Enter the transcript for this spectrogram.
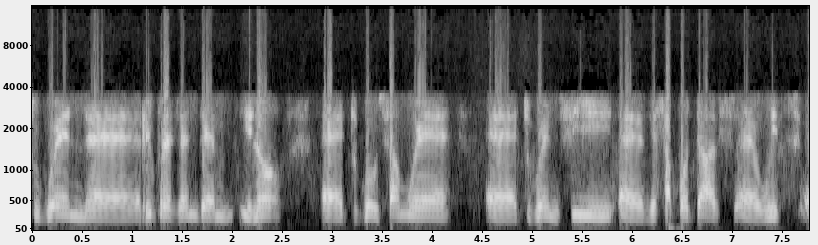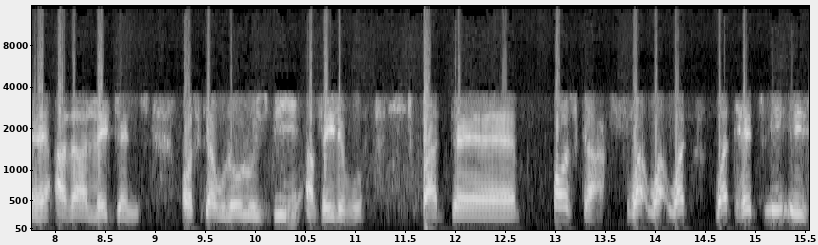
to go and uh, represent them, you know, uh, to go somewhere uh, to go and see uh, the supporters uh, with uh, other legends. Oscar will always be available. But uh, Oscar, what, what, what, what hurts me is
